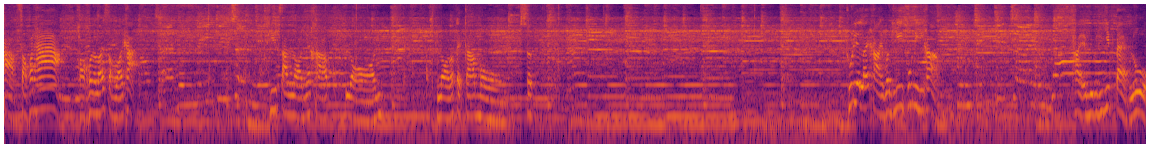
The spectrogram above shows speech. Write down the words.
ค่ะ2,500ขอคนละร้อยสองร้อยค่ะ ที่จันร้อนไหมครับ ร้อน ร้อนตั้งแต่9โมงเชิดทุเรียนไร้ขายวันที่พรุ่งนี้ค่ะถ่ายเอ็มวีวันที่ 28 ลูก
